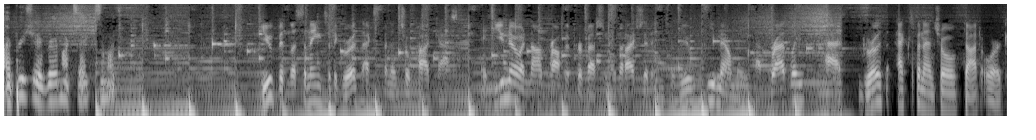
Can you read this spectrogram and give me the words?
i appreciate it very much thank you so much You've been listening to the Growth Exponential podcast. If you know a nonprofit professional that I should interview, email me at bradley at growthexponential.org.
